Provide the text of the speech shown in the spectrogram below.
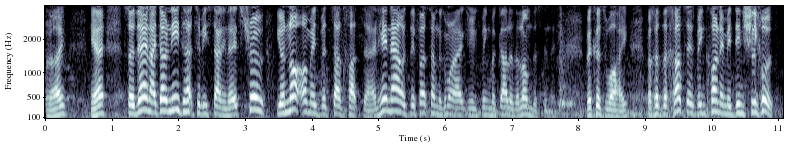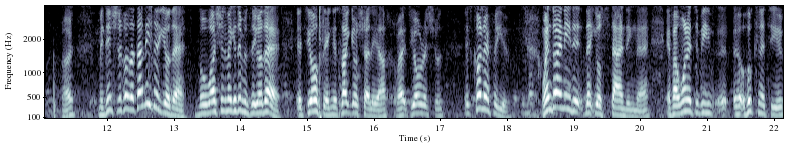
right? Yeah. So then I don't need to be standing there. It's true. You're not omid b'tzad chatzah. And here now is the first time the Gemara actually is being megala the lomdus in this. Because why? Because the chatzah has been konem midin shlichut. Right? Midin shlichut. I don't need that you're there. Well, why should it make a difference that you're there? It's your thing. It's like your shaliach. Right? It's your rishut. It's koner for you. When do I need it that you're standing there? If I want it to be uh, hukna to you,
